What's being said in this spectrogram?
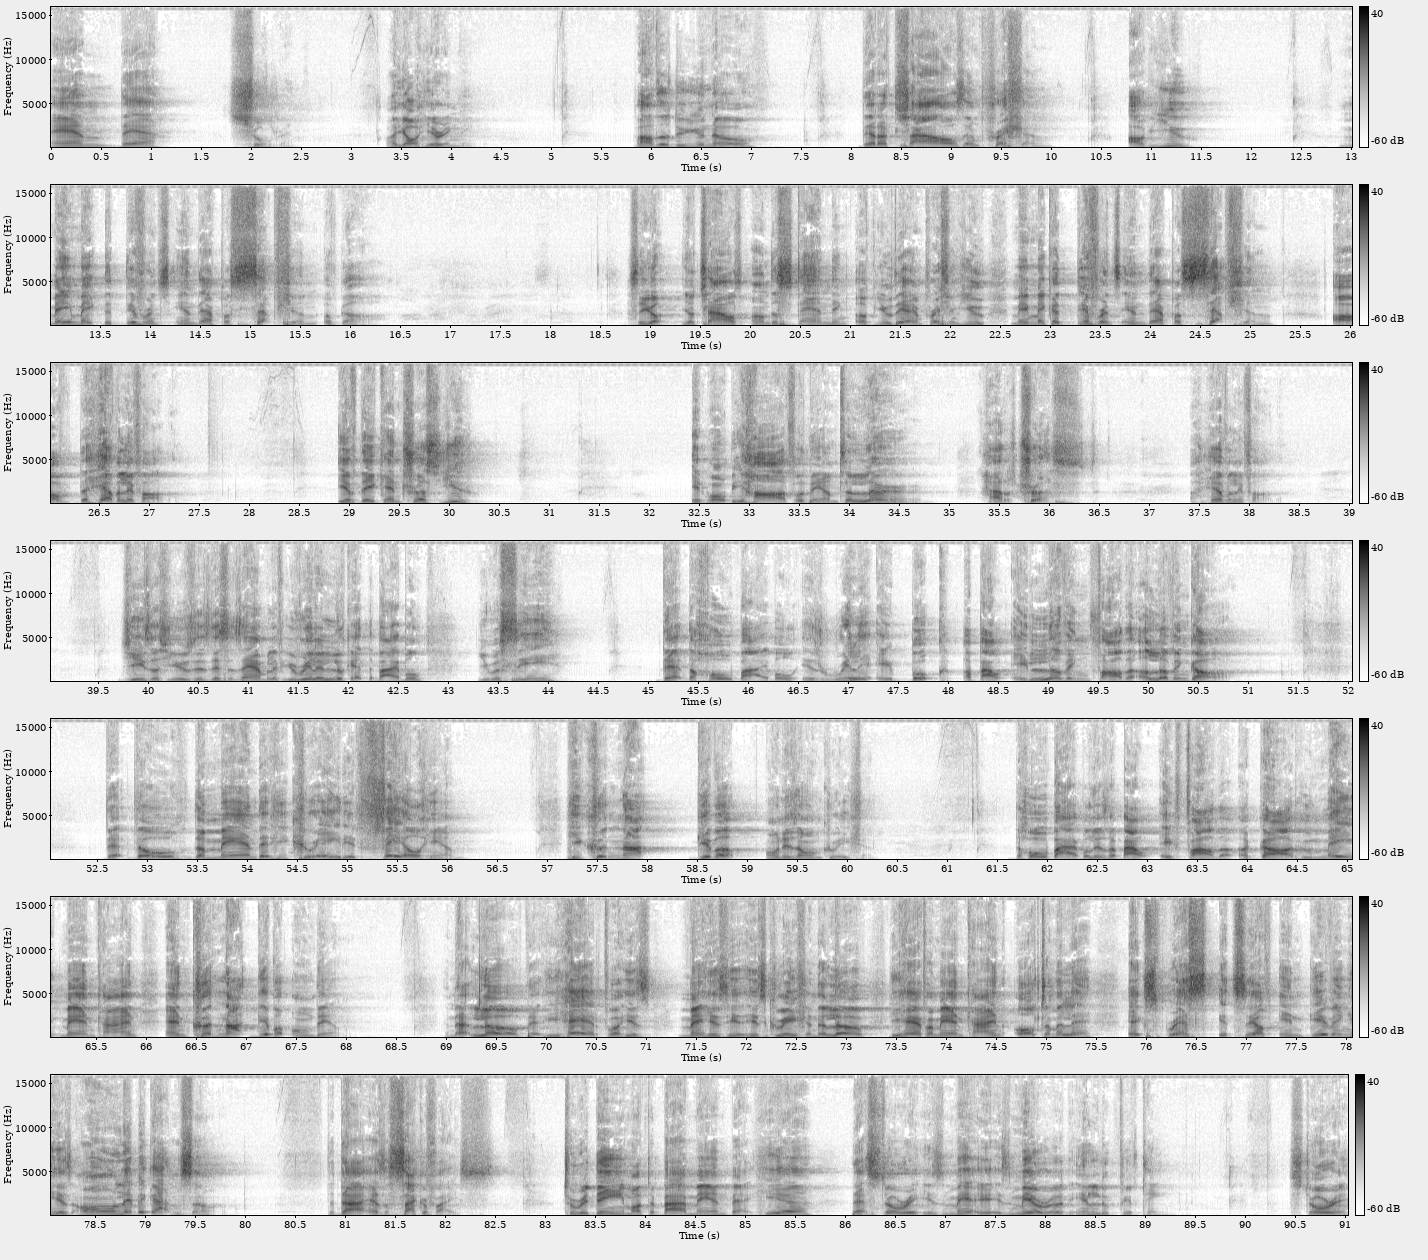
and their children. Are y'all hearing me? Father, do you know that a child's impression of you may make the difference in their perception of God? So your, your child's understanding of you, their impression of you, may make a difference in their perception of the Heavenly Father. If they can trust you, it won't be hard for them to learn how to trust a Heavenly Father. Jesus uses this example. If you really look at the Bible, you will see that the whole Bible is really a book about a loving Father, a loving God. That though the man that he created failed him, he could not give up on his own creation. The whole Bible is about a father, a God who made mankind and could not give up on them. And that love that he had for his his, his, his creation, the love he had for mankind, ultimately expressed itself in giving his only begotten son to die as a sacrifice to redeem or to buy man back. Here, that story is, is mirrored in Luke 15. Story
